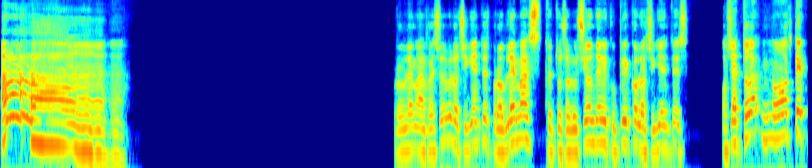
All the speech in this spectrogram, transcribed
¡Ah! Problemas. Resuelve los siguientes problemas. De tu solución debe cumplir con los siguientes. O sea, toda... No te...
